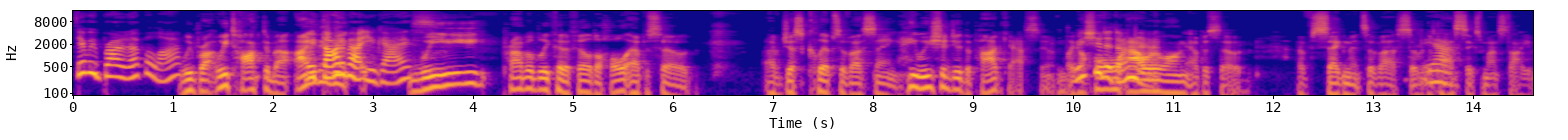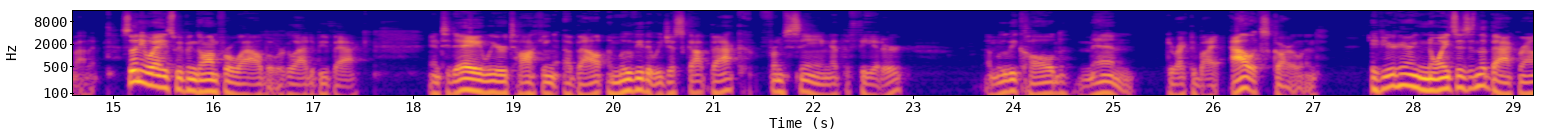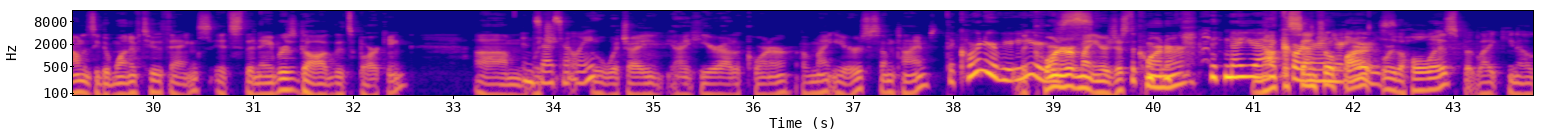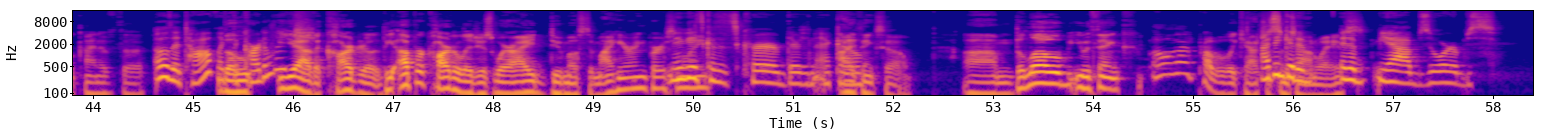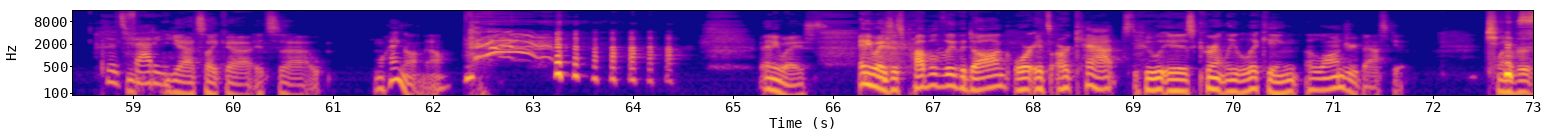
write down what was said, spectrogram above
Yeah, we brought it up a lot. we brought we talked about. I we thought we- about you guys. We probably could have filled a whole episode of just clips of us saying, "Hey, we should do the podcast soon." Like We a should whole have done that. hour-long episode of segments of us over the Yeah. past six months talking about it. So, anyways, we've been gone for a while, but we're glad to be back. And today we are talking about a movie that we just got back from seeing at the theater, a movie called Men, directed by Alex Garland. If you're hearing noises in the background, it's either one of two things. It's the neighbor's dog that's barking. Um, which- Incessantly. Which, I, I hear out of the corner of my ears sometimes. the corner of your The ears. The corner of my ears, just the corner. no, you had Not the central your part ears. where the hole is, but like, you know, kind of the Oh, the top? Like the, cartilage? Yeah, the cartilage. The upper cartilage is where I do most of my hearing personally. Maybe it's because it's curved. There's an echo. I think so. Um, the lobe, you would think, oh, that probably catches I think some it, sound ab- waves. it ab- yeah absorbs because it's fatty. Yeah, it's like uh, it's uh. Well, hang on now. Anyways, anyways, it's probably the dog or it's our cat who is currently licking a laundry basket. just, One of her-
